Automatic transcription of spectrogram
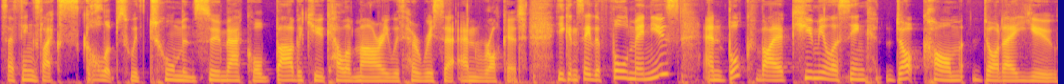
So things like scallops with toum and sumac or barbecue calamari with harissa and rocket. You can see the full menus and book via cumulusinc.com.au.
